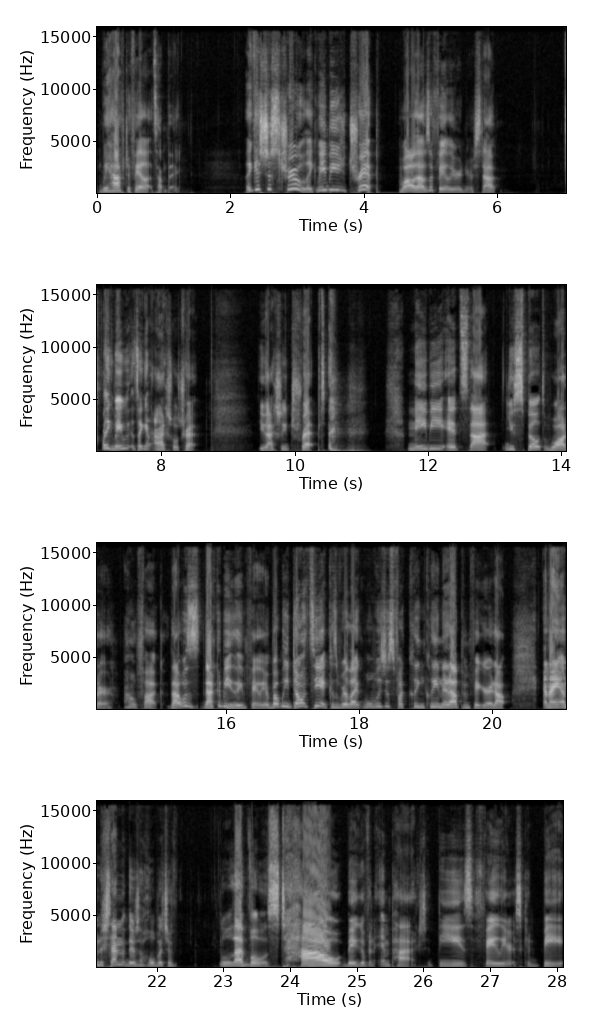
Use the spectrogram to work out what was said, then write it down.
we have to fail at something. Like it's just true. Like maybe you trip. Wow, that was a failure in your step. Like maybe it's like an actual trip. You actually tripped. maybe it's that you spilt water. Oh fuck. That was that could be a failure, but we don't see it because we're like, well, we'll just fuck clean clean it up and figure it out. And I understand that there's a whole bunch of levels to how big of an impact these failures could be.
